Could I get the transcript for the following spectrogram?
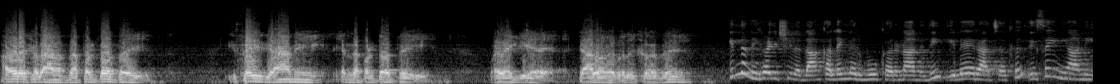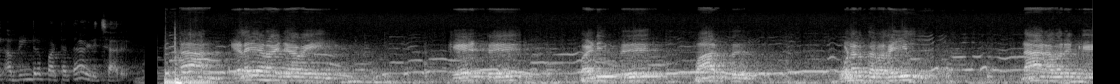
அவருக்கு நான் அந்த பட்டத்தை இசை ஞானி என்ற பட்டத்தை வழங்கிய ஞாபகம் இருக்கிறது. இந்த நிகழ்ச்சியில தான் கலைஞர் மு. கருணாநிதி இளையராஜாக்கு இசை ஞானி அப்படின்ற பட்டத்தை அளிச்சாரு. நான் இளையராஜாவை கேட்டு படித்து பார்த்து உணர்ந்த வகையில் நான் அவருக்கு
